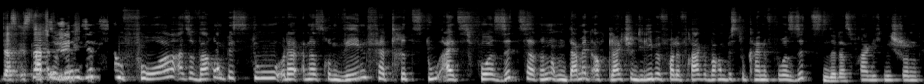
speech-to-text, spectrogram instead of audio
das ist also, natürlich. Also wen sitzt du vor? Also warum bist du oder andersrum, wen vertrittst du als Vorsitzerin? Und damit auch gleich schon die liebevolle Frage, warum bist du keine Vorsitzende? Das frage ich mich schon,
